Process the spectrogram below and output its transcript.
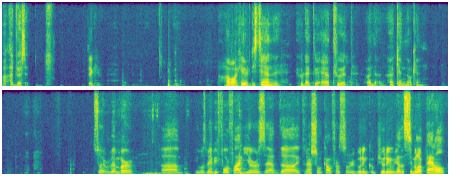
uh, address it. Thank you. How about here, this end? You would like to add to it? I can, okay. So I remember um, it was maybe four or five years at the International Conference on Rebooting Computing. We had a similar panel,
